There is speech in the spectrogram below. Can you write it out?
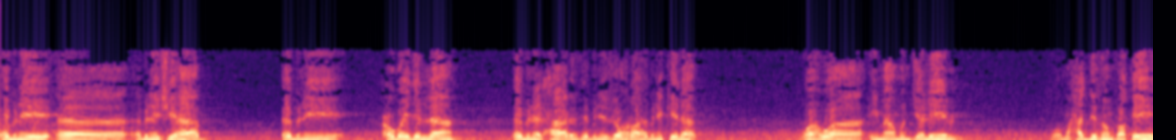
ابن آه ابن شهاب ابن عبيد الله ابن الحارث ابن زهرة ابن كلاب وهو إمام جليل ومحدث فقيه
